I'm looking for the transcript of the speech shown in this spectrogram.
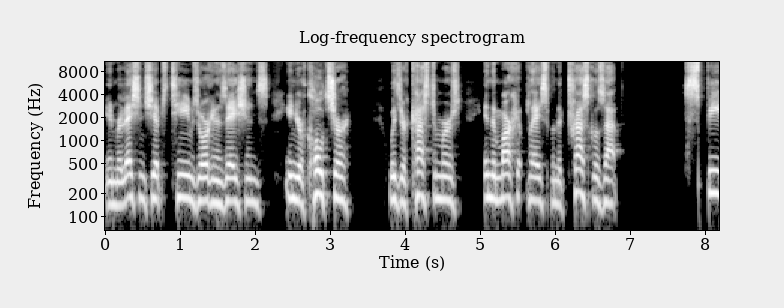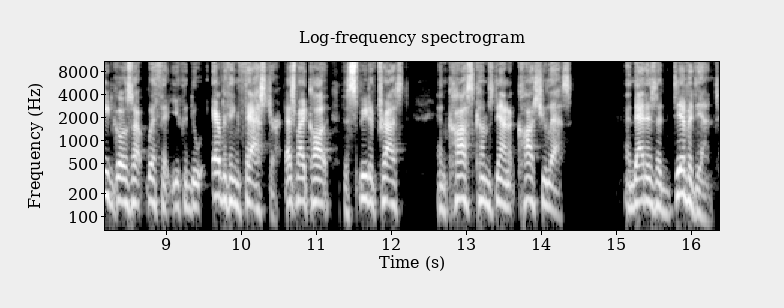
in relationships, teams, organizations, in your culture, with your customers, in the marketplace, when the trust goes up, speed goes up with it. You can do everything faster. That's why I call it the speed of trust. And cost comes down, it costs you less. And that is a dividend,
